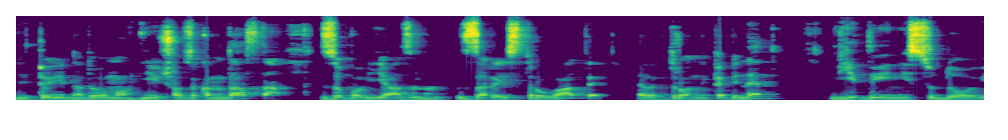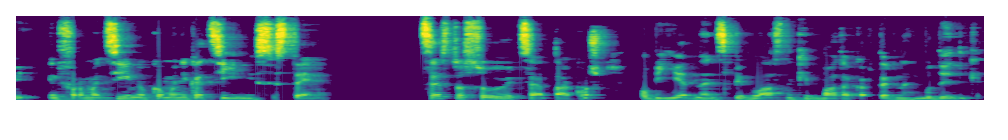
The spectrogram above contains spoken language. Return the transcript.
відповідно до вимог діючого законодавства, зобов'язана зареєструвати електронний кабінет в єдиній судовій інформаційно-комунікаційній системі. Це стосується також об'єднань співвласників багатоквартирних будинків.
